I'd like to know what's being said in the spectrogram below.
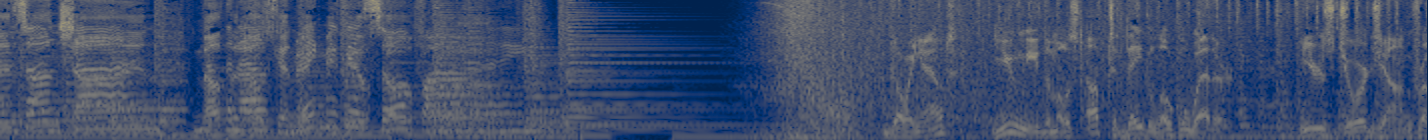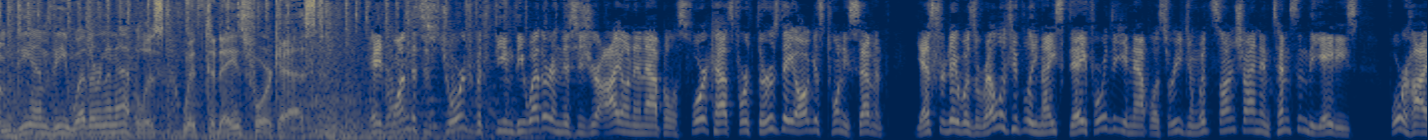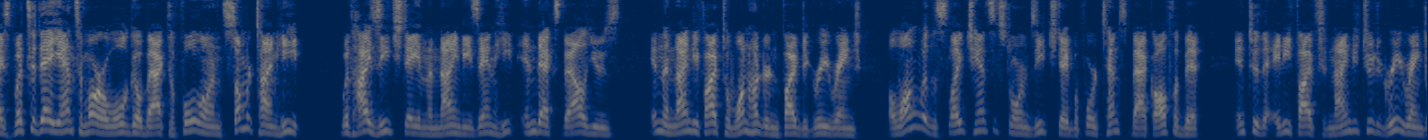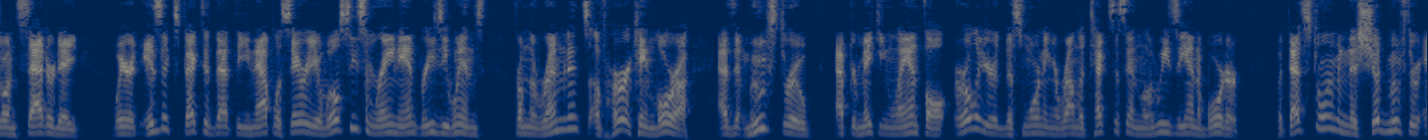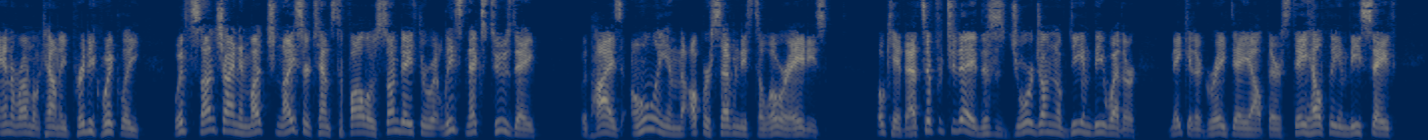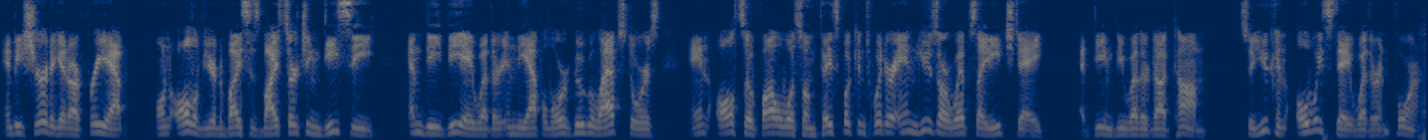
Sunshine, sunshine, nothing else can make me feel so fine. Going out? You need the most up to date local weather. Here's George Young from DMV Weather in Annapolis with today's forecast. Hey everyone, this is George with DMV Weather, and this is your Eye on Annapolis forecast for Thursday, August 27th. Yesterday was a relatively nice day for the Annapolis region with sunshine and temps in the 80s for highs, but today and tomorrow we'll go back to full on summertime heat with highs each day in the 90s and heat index values in the 95 to 105 degree range, along with a slight chance of storms each day before temps back off a bit into the 85 to 92 degree range on Saturday, where it is expected that the Annapolis area will see some rain and breezy winds from the remnants of Hurricane Laura as it moves through after making landfall earlier this morning around the Texas and Louisiana border. But that storminess should move through Anne Arundel County pretty quickly, with sunshine and much nicer temps to follow Sunday through at least next Tuesday, with highs only in the upper 70s to lower 80s. Okay, that's it for today. This is George Young of DMV Weather. Make it a great day out there. Stay healthy and be safe. And be sure to get our free app on all of your devices by searching DC MDVA Weather in the Apple or Google App Stores. And also follow us on Facebook and Twitter and use our website each day at dmvweather.com so you can always stay weather informed.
